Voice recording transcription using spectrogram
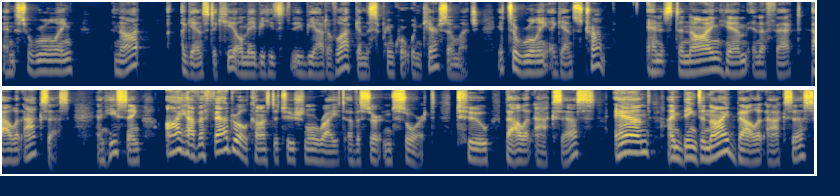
And it's a ruling not against Akhil. Maybe he'd be out of luck and the Supreme Court wouldn't care so much. It's a ruling against Trump and it's denying him, in effect, ballot access. And he's saying, I have a federal constitutional right of a certain sort to ballot access. And I'm being denied ballot access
